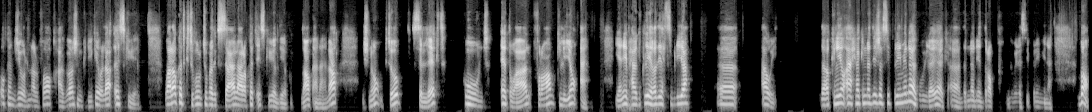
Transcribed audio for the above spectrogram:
وكنجيو هنا الفوق à gauche ن cliquيو على SQL voilà وكتكتبوا نتوما ديك الساعة requête SQL ديالكم. donc أنا هنا شنو؟ مكتوب select count étoile from client 1 يعني بحال قلت ليه غادي يحسب ليا آه oui client آه حنا كنا déjà supprimيناه قبيلة ياك آه درنا ليه drop قبيلة supprimيناه bon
